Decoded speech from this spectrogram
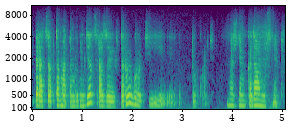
операцию автоматом будем делать сразу и вторую грудь, и ту грудь. Мы ждем, когда он уснет.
